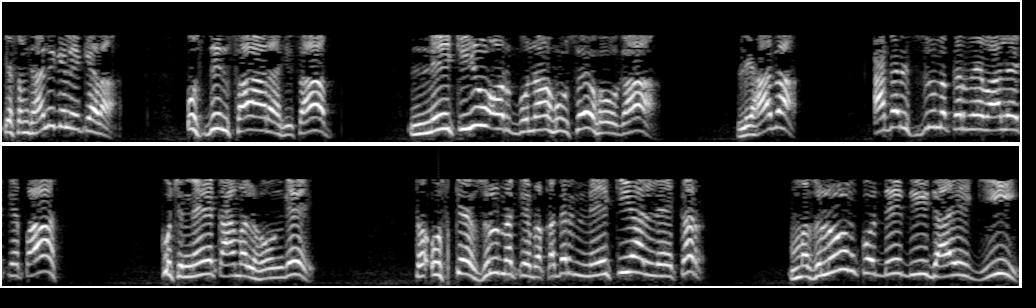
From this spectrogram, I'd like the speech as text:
یہ سمجھانے کے لیے کہہ رہا، اس دن سارا حساب نیکیوں اور گناہوں سے ہوگا۔ لہذا اگر اس ظلم کرنے والے کے پاس کچھ نیک عمل ہوں گے تو اس کے ظلم کے بقدر نیکیاں لے کر مظلوم کو دے دی جائے گی۔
